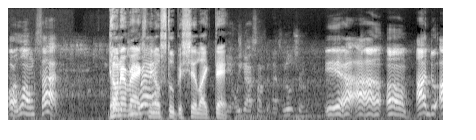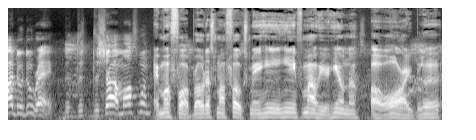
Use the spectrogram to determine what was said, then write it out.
or a long sock. Don't Or ever ask me no stupid shit like that. Yeah, we got something that's neutral. Yeah, I, I um, I do, I do do rag. The the, the Shaw Moss one. Hey, my fault, bro. That's my folks, man. He he ain't from out here. He don't know. Oh, all right, blood.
